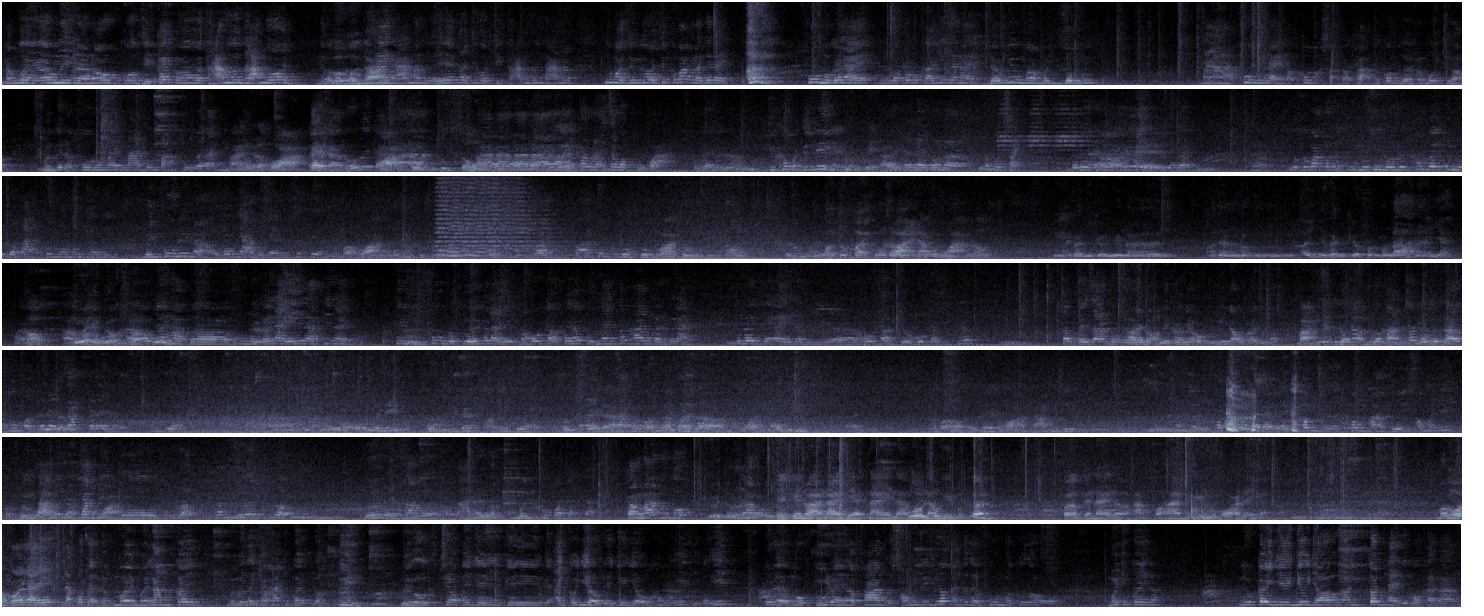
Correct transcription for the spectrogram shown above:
tháng 10 âm thì là nó có chỉ cách có tháng hơn tháng thôi. Nếu mà Ừ, không hai tháng. là người hết ra chứ còn chỉ tháng hơn tháng thôi. Nhưng mà rồi thưa các bác là thế này. Phun một cái này ấy, nó có một cái như thế này. Nếu như mà mình dùng ấy là phun như này nó không sợ độc hại với con người và môi trường. Mình có thể phun hôm nay mai vẫn mang thu về ăn là quả kể cả đối với cả quả cùng trúc là, là, là, là, các loại rau củ quả đấy. Chứ không phải cách đi đấy cái này nó là nó có sạch. Cho nên là hay ở chỗ đấy. Ví dụ các bác có thể phun lên nhưng nó không gây con người độc hại không là môi trường gì mình phun đi là ở trong nhà mình này mình rất tiện. Nhưng mà quả cùng trúc sâu. Vâng và chung được dùng. Quả chung trúc sâu. Còn thuốc bệnh có loại nào không hoàng đâu? Gần kiểu như là ở ấy như gần kiểu phân con lá này vậy không à, Tưới được. phun. kết hợp ờ, phun được cái này là cái này. Khi mình phun được tưới cái này nó hỗ trợ cây hấp thụ nhanh gấp 20 lần cái này. Cho nên cái này là mình ờ, hỗ trợ kiểu hỗ trợ trực tiếp. Trong thời gian độ hai đoạn này khác nhau như nhau cả chứ bản chất nó, bản chất là giống nhau nhưng mà cái này rắc cái này là phun tưới. Phun cái này là rắc là không phun tưới nhưng mà ở nên hòa tám lít không là không không hòa dưới 60 lít còn Hương từ hòa 80 đến trăm lít quá. ờ, cũng được trăm dưới cũng được tưới để sao lái là được mình không quan trọng cả càng lát càng tốt thì cái loại này hiện nay là Ôi 15 nghìn một cân. Và cái này là hạt có 20 nghìn một gói đây cả mà một gói này ấy, là có thể được 10 15 cây mình có thể cho 20 cây cũng được tùy. Ví dụ theo cái cái, cái, cái anh có nhiều thì cho nhiều không có ít thì có ít. Có thể một túi này là pha được 60 lít nước anh có thể phun được cứ độ mấy chục cây thôi nếu cây như như nhớ anh Tân này thì có khả năng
